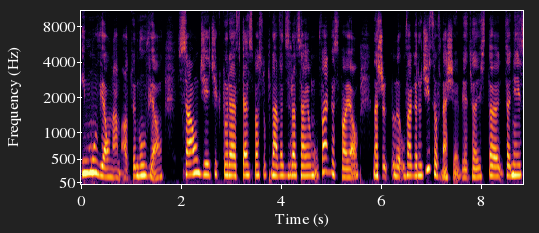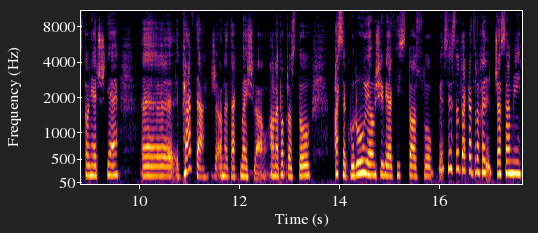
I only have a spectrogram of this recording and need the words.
i mówią nam o tym, mówią. Są dzieci, które w ten sposób nawet zwracają uwagę swoją, znaczy uwagę rodziców na siebie. To, jest, to, to nie jest koniecznie e, prawda, że one tak myślą. One po prostu asekurują się w jakiś sposób, więc jest to taka trochę czasami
